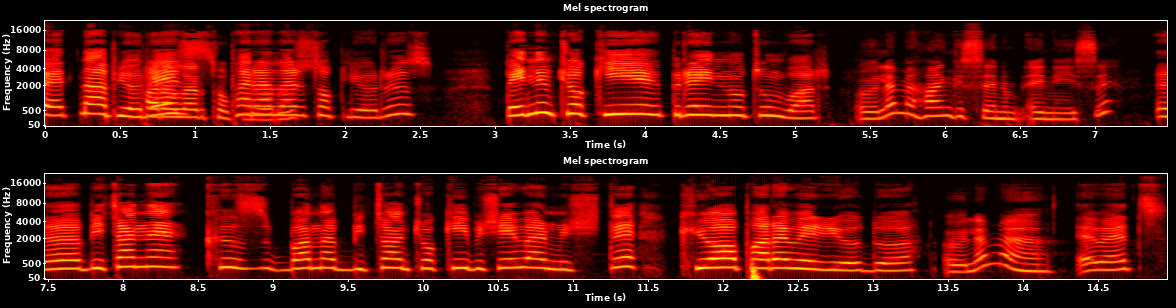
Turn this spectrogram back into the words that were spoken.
Evet ne yapıyoruz? Paraları topluyoruz. Paraları topluyoruz. Benim çok iyi brain notum var. Öyle mi? Hangi senin en iyisi? Ee, bir tane kız bana bir tane çok iyi bir şey vermişti. QA para veriyordu. Öyle mi? Evet.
